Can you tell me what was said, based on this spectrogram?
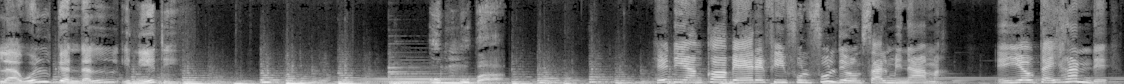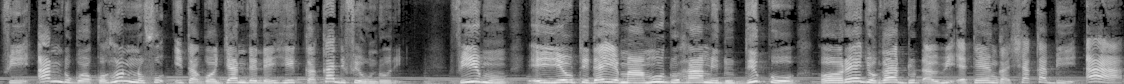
laawol gandal e needi ummuba. Heɗiyankoɓe rfi fulfulde on salminama en yewtay hande fi andugo ko honno fuɗɗitago jande nden hikka kadi fewdori fiimu en yewtiday e mamoudou hamidou dikku hoorejo gadduɗa wi'etenga chakabi a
